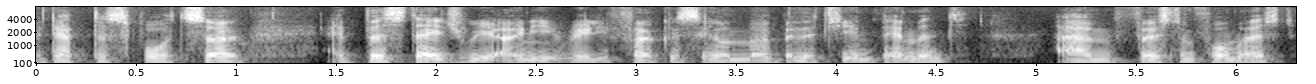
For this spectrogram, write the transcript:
adaptive sports. So, at this stage, we're only really focusing on mobility impairment um, first and foremost.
